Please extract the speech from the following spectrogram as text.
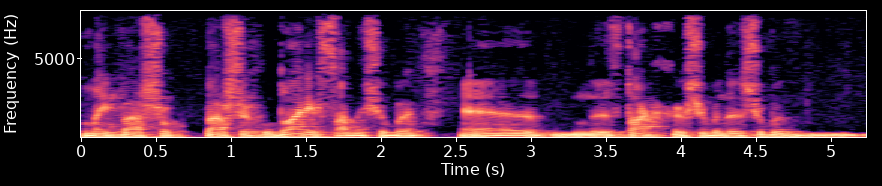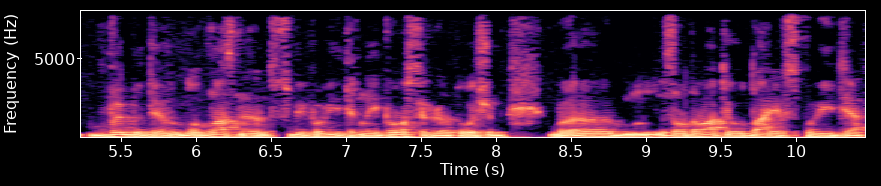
найперше перших ударів, саме щоб е, так, щоб щоб вибити власне собі повітряний простір для того, щоб завдавати ударів з повітря.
